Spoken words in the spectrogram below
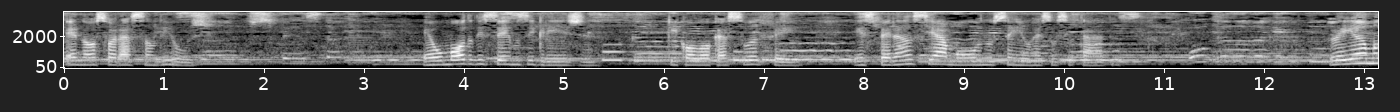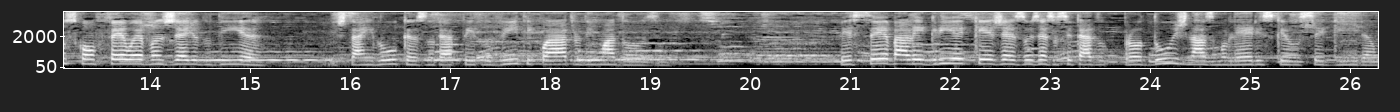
é nossa oração de hoje. É o modo de sermos igreja que coloca a sua fé, esperança e amor no Senhor ressuscitado. Leiamos com fé o Evangelho do dia. Está em Lucas, no capítulo 24, de 1 a 12. Perceba a alegria que Jesus ressuscitado produz nas mulheres que o seguiram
